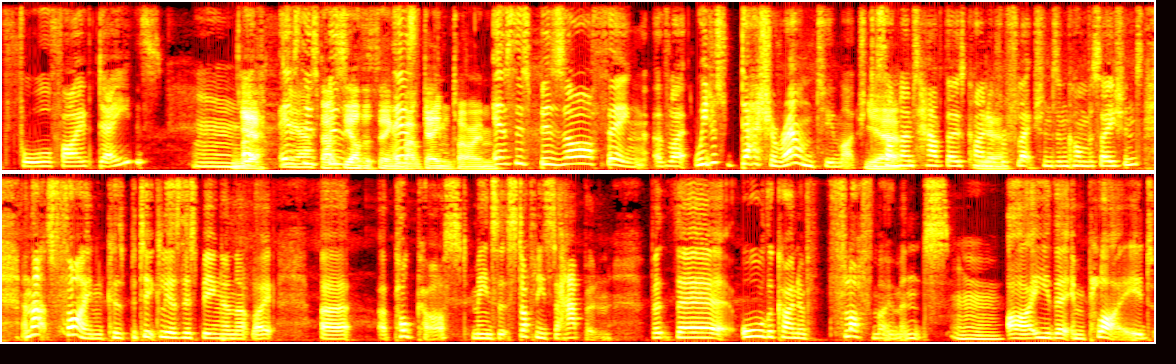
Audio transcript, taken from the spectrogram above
four or five days. Yeah, It's Yeah. this that's biz- the other thing about game time. It's this bizarre thing of like we just dash around too much to Yeah. sometimes have those kind Yeah. of reflections and conversations, and that's fine because particularly as this being an uh, like uh, a podcast means that stuff needs to happen. But they're all the kind of fluff moments Mm. are either implied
